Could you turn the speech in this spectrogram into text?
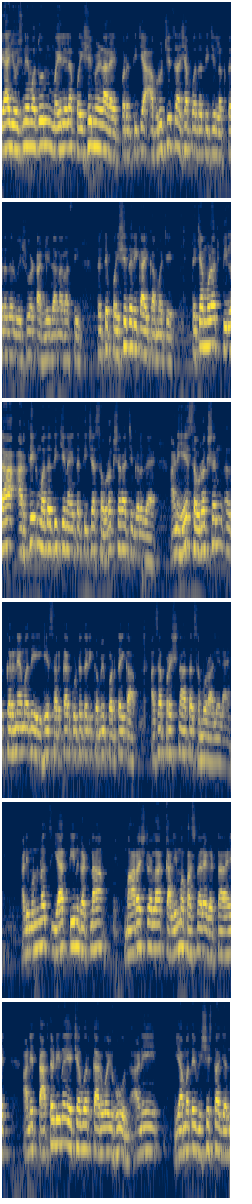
त्या योजनेमधून महिलेला पैसे मिळणार आहेत परंतु तिची आबरूचीच अशा पद्धतीची लखतरं जर वेशीवर टाकली जाणार असतील तर ते पैसे तरी काय कामाचे? त्याच्यामुळं तिला आर्थिक मदतीची नाही तर तिच्या संरक्षणाची गरज आहे. आणि हे संरक्षण करण्यामध्ये हे सरकार कुठंतरी कमी पडतंय का असा प्रश्न आता समोर आलेला आहे. आणि म्हणूनच या तीन घटना महाराष्ट्राला कालिमा फासणाऱ्या घटना आहेत. आणि तातडीनं याच्यावर कारवाई होऊन आणि यामध्ये विशेषतः जन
